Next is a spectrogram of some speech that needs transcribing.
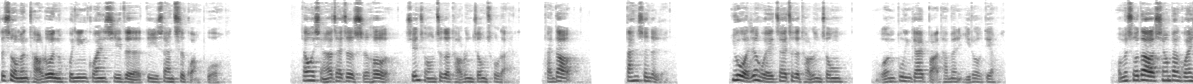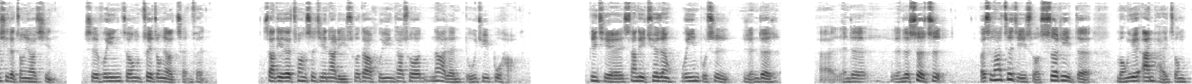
这是我们讨论婚姻关系的第三次广播。但我想要在这时候，先从这个讨论中出来，谈到单身的人，因为我认为在这个讨论中，我们不应该把他们遗漏掉。我们说到相伴关系的重要性，是婚姻中最重要的成分。上帝在创世纪那里说到婚姻，他说那人独居不好，并且上帝确认婚姻不是人的。啊，人的人的设置，而是他自己所设立的盟约安排中。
